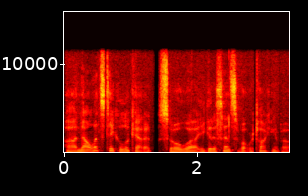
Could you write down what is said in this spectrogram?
Uh, now let's take a look at it so uh, you get a sense of what we're talking about.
